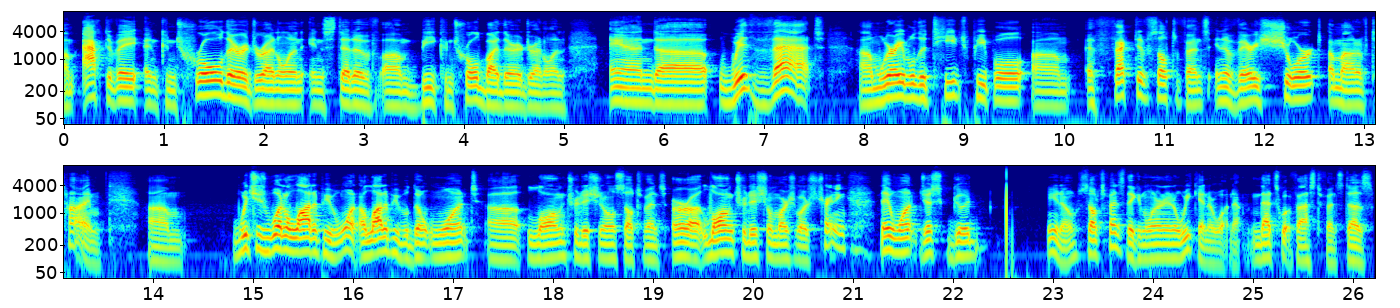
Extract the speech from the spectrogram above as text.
um, activate and control their adrenaline instead of um, be controlled by their adrenaline and uh, with that um, we're able to teach people um, effective self defense in a very short amount of time. Um, which is what a lot of people want. A lot of people don't want uh, long traditional self defense or uh, long traditional martial arts training. They want just good, you know, self defense they can learn in a weekend or whatnot. And that's what fast defense does.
